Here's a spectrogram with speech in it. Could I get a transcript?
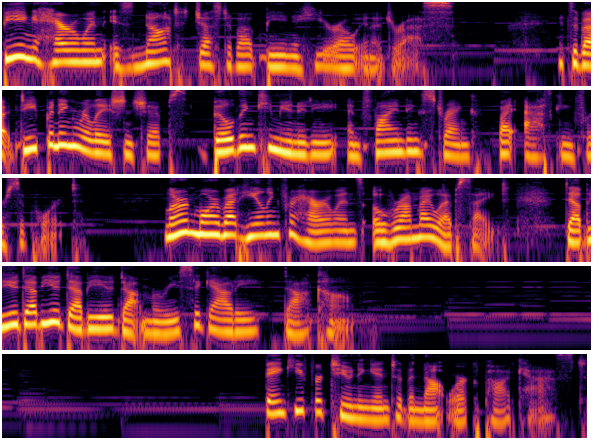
Being a heroine is not just about being a hero in a dress. It's about deepening relationships, building community, and finding strength by asking for support. Learn more about healing for heroines over on my website, www.marisagoudy.com. Thank you for tuning in to the Knotwork podcast.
